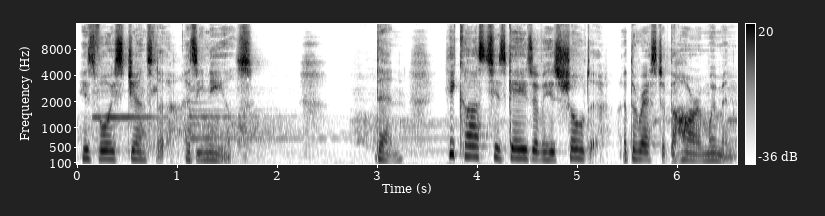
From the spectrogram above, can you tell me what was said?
his voice gentler as he kneels. Then he casts his gaze over his shoulder at the rest of the harem women.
